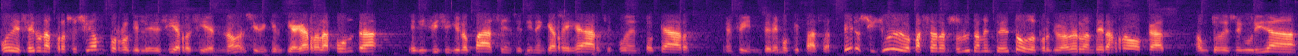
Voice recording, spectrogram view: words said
puede ser una procesión por lo que les decía recién, ¿no? Es decir, que el que agarra la punta es difícil que lo pasen, se tienen que arriesgar, se pueden tocar, en fin, veremos qué pasa. Pero si llueve va a pasar absolutamente de todo, porque va a haber banderas rojas, autos de seguridad,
